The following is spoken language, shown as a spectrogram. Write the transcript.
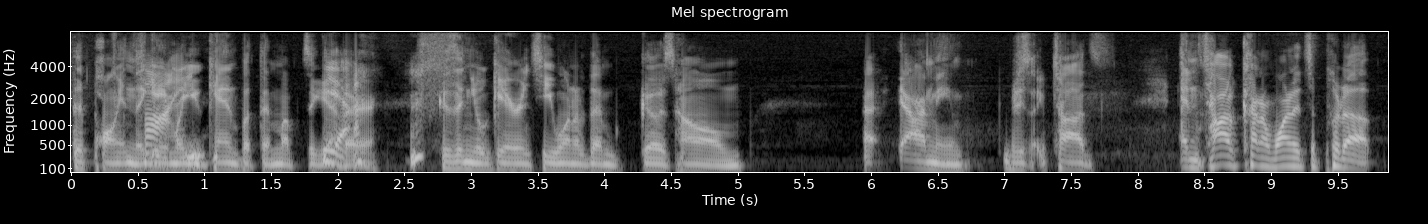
the point in the game where you can put them up together because then you'll guarantee one of them goes home. Uh, I, I mean, but he's like, Todd's, and Todd kind of wanted to put up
